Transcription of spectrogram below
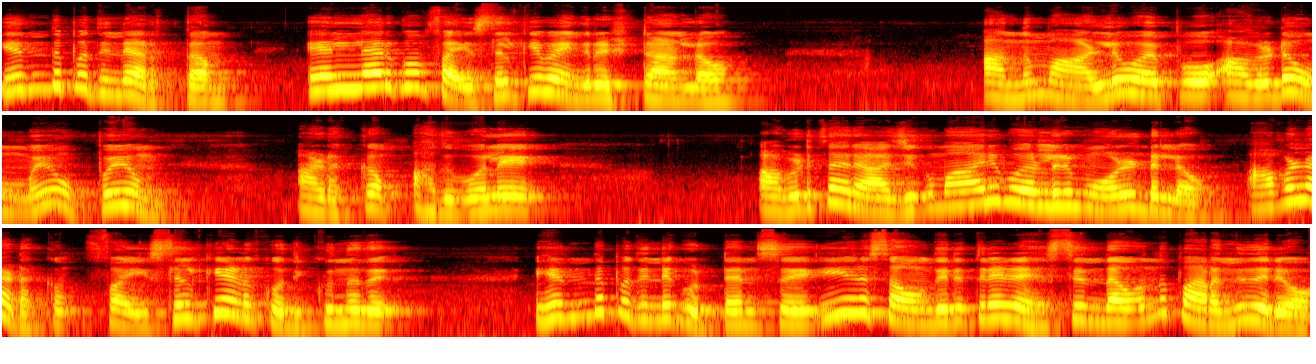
എന്തിപ്പോൾ ഇതിന്റെ അർത്ഥം? എല്ലാവർക്കും ഫൈസൽക്ക് ഭയങ്കര ഇഷ്ടമാണല്ലോ അന്ന് മാളിൽ പോയപ്പോൾ അവരുടെ ഉമ്മയും ഉപ്പയും അടക്കം അതുപോലെ അവിടുത്തെ രാജകുമാരി പോലുള്ളൊരു മോളുണ്ടല്ലോ. അവളടക്കം ഫൈസൽക്കെയാണ് കൊതിക്കുന്നത്. എന്തപ്പോൾ ഇതിന്റെ കുട്ടൻസ് ഈ ഒരു സൗന്ദര്യത്തിന്റെ രഹസ്യം എന്താ? ഒന്ന് പറഞ്ഞു തരുമോ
